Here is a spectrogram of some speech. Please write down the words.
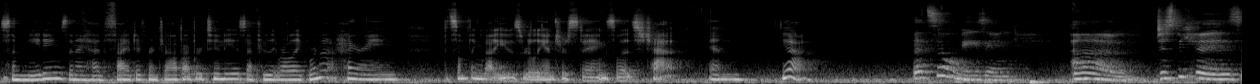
some meetings and I had five different job opportunities after they were all like, we're not hiring but something about you is really interesting, so let's chat. And yeah. That's so amazing. Um, just because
